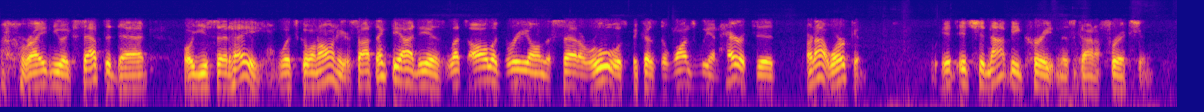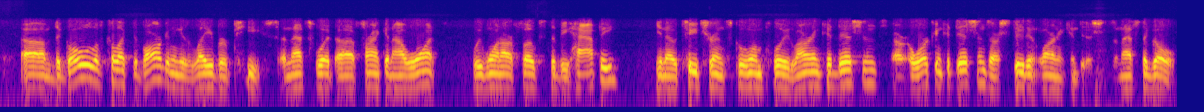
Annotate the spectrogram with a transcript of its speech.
right, and you accepted that, or you said, hey, what's going on here? So I think the idea is let's all agree on the set of rules because the ones we inherited are not working it, it should not be creating this kind of friction. Um, the goal of collective bargaining is labor peace, and that's what uh, Frank and I want. We want our folks to be happy. You know, teacher and school employee learning conditions, or working conditions, our student learning conditions, and that's the goal.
